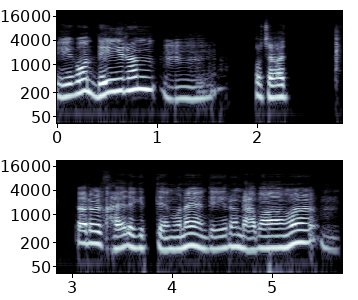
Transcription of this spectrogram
그리고 내일은 음, 또 제가 특가를 가야 되기 때문에 내일은 라방을 음,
